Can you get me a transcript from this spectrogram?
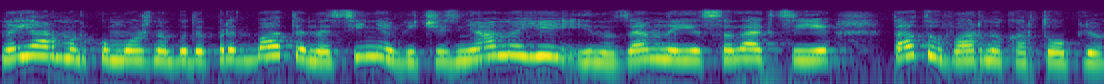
На ярмарку можна буде придбати насіння вітчизняної іноземної селекції та товарну картоплю.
